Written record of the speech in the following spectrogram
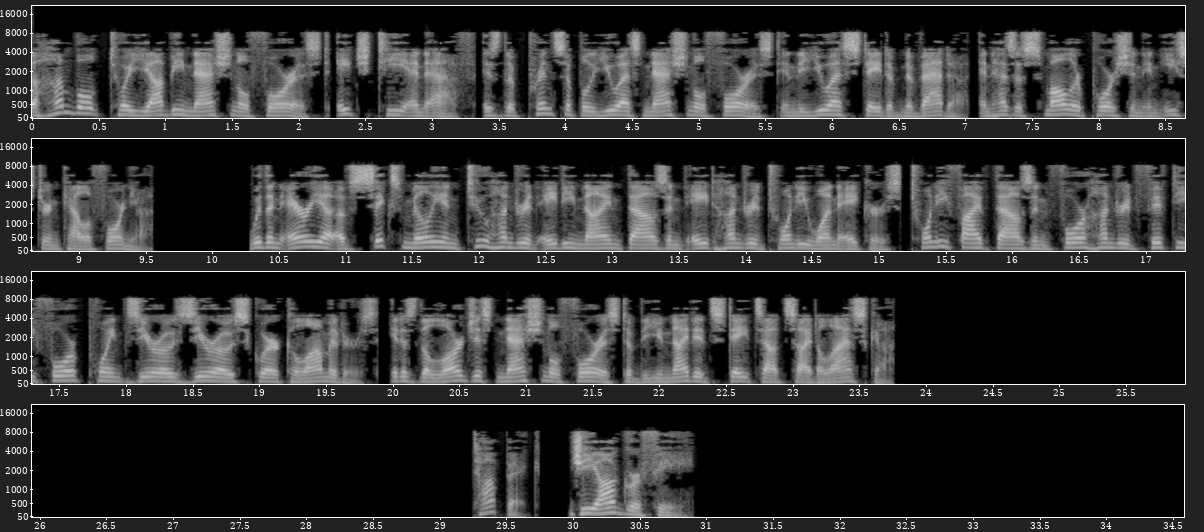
The Humboldt-Toiyabe National Forest is the principal U.S. national forest in the U.S. state of Nevada, and has a smaller portion in eastern California. With an area of 6,289,821 acres, 25,454.00 square kilometers, it is the largest national forest of the United States outside Alaska. Topic: Geography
